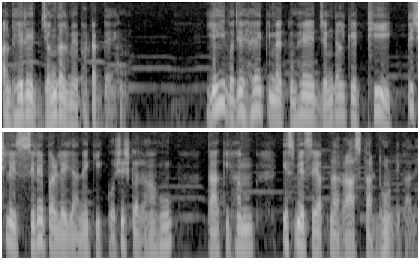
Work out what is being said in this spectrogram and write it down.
अंधेरे जंगल में भटक गए हों। यही वजह है कि मैं तुम्हें जंगल के ठीक पिछले सिरे पर ले जाने की कोशिश कर रहा हूँ, ताकि हम इसमें से अपना रास्ता ढूंढ निकालें।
